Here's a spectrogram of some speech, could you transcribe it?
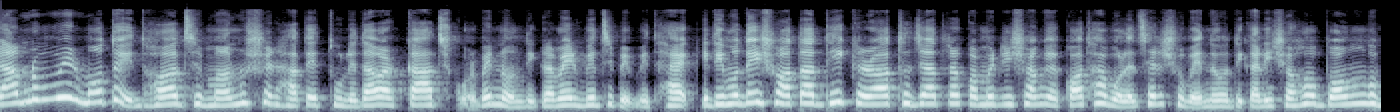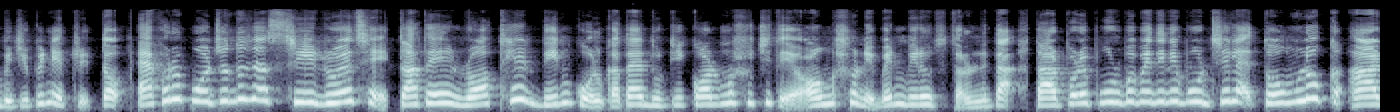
রামনবমীর মতোই ধ্বজ মানুষের হাতে তুলে দেওয়ার কাজ করবে নন্দীগ্রামের বিজেপি বিধায়ক। ইতিমধ্যেই শতাধিক রথযাত্রা কমিটির সঙ্গে কথা বলেছেন শুভেন্দু অধিকারী সহ বঙ্গ বিজেপি নেতৃত্ব। এখনও পর্যন্ত যা স্থির রয়েছে, তাতে রথের দিন কলকাতায় দুটি কর্মসূচিতে অংশ নেবেন বিরোধী দলনেতা তারপরে পূর্ব মেদিনীপুর জেলায় তমলুক আর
